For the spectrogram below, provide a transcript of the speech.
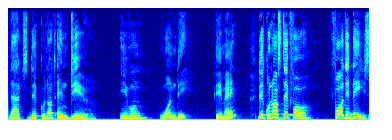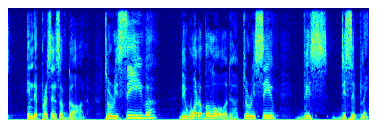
that they could not endure even one day. Amen. They could not stay for 40 days in the presence of God to receive the word of the Lord, to receive this discipline,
